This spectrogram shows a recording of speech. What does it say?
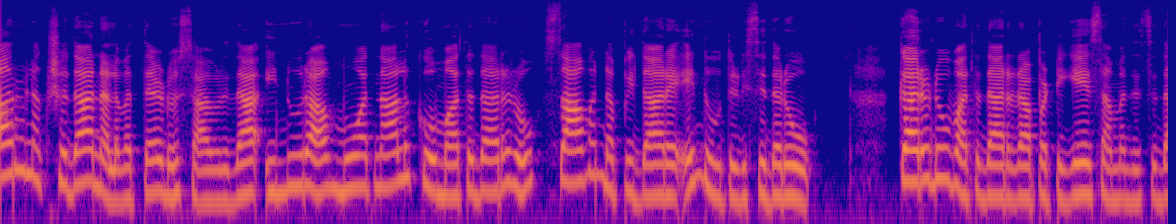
ಆರು ಲಕ್ಷದ ನಲವತ್ತೆರಡು ಸಾವಿರದ ಇನ್ನೂರ ಮೂವತ್ನಾಲ್ಕು ಮತದಾರರು ಸಾವನ್ನಪ್ಪಿದ್ದಾರೆ ಎಂದು ತಿಳಿಸಿದರು. ಕರಡು ಮತದಾರರ ಪಟ್ಟಿಗೆ ಸಂಬಂಧಿಸಿದ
